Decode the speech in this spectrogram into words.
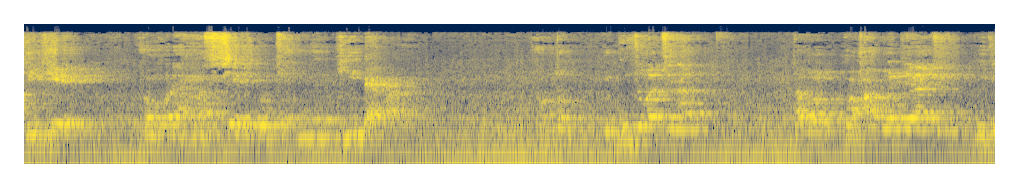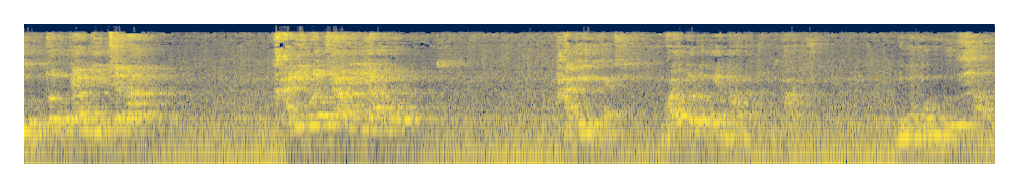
খিচিয়ে করে হাসছে এ করছে আমি বলি, কি ব্যাপার? আমি বুঝতে পারছি না। তারপর কথা বলতে যাচ্ছি কিছু উত্তর কেউ দিচ্ছে না। খালি বলছে আমি যাব। হাগিয়ে গেছে। ভদ্রলোকের নাম ভাগি সাহু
